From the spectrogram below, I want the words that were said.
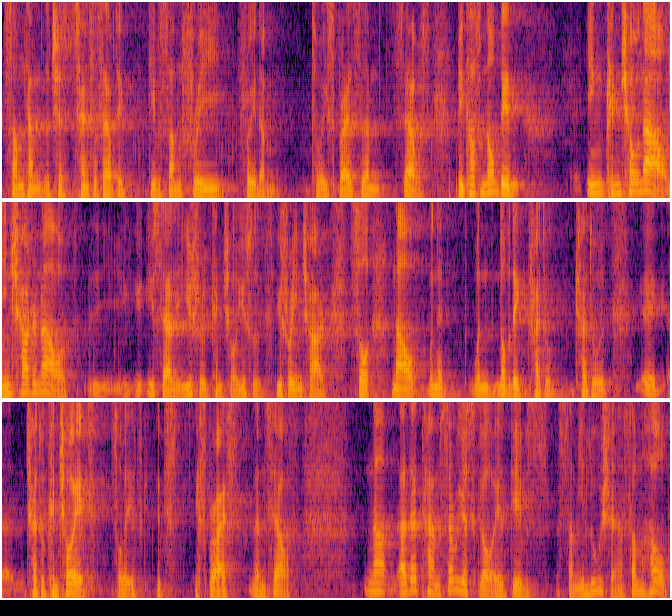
sometimes the chances have to give some free freedom to express themselves because nobody in control now, in charge now. You, you said you should control, you should, you should in charge. So now when, it, when nobody try to try to uh, try to control it, so it's it's express themselves. Now at that time, several years ago, it gives some illusion, some hope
